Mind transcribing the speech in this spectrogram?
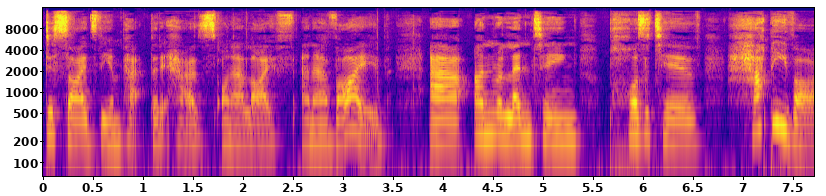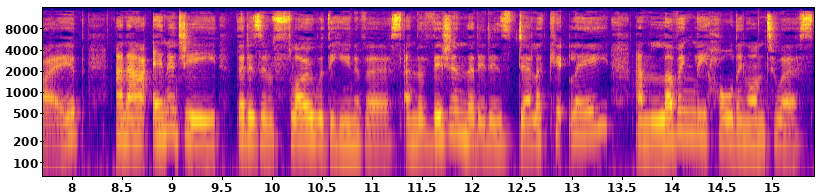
decides the impact that it has on our life and our vibe. Our unrelenting, positive, happy vibe and our energy that is in flow with the universe and the vision that it is delicately and lovingly holding on to us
